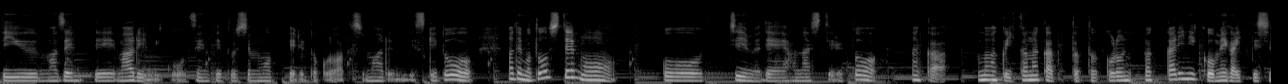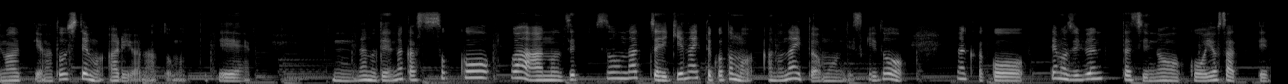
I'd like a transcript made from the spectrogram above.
ていう、まあ、前提、まあ、ある意味こう前提として持ってるところは私もあるんですけど、まあ、でもどうしてもこうチームで話してるとなんかうまくいかなかったところばっかりにこう目がいってしまうっていうのはどうしてもあるよなと思ってて。うん、なのでなんかそこはあの絶そうなっちゃいけないってこともあのないとは思うんですけどなんかこうでも自分たちのこう良さって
